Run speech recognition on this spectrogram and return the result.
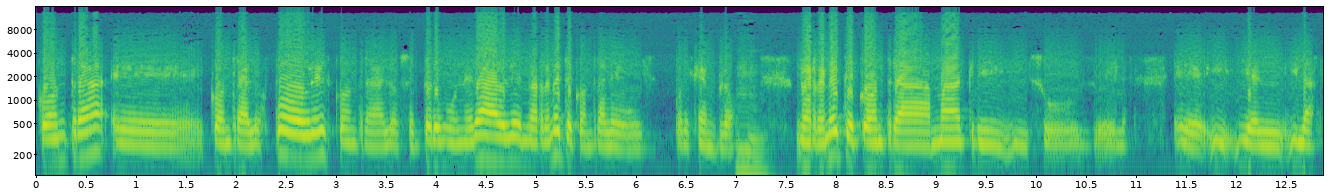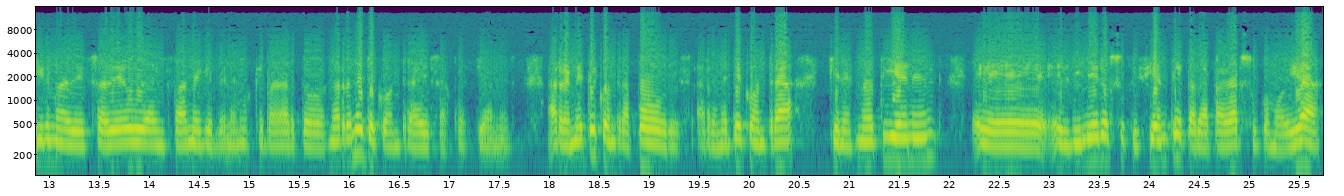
contra eh, contra los pobres, contra los sectores vulnerables, no arremete contra Lewis por ejemplo. Mm. No arremete contra Macri y, su, eh, y, el, y la firma de esa deuda infame que tenemos que pagar todos. No arremete contra esas cuestiones. Arremete contra pobres, arremete contra quienes no tienen eh, el dinero suficiente para pagar su comodidad.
